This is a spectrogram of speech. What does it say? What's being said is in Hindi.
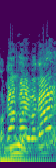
वगार भाई वगार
